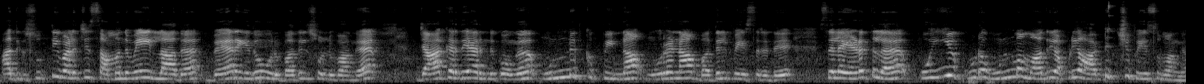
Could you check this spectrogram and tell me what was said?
அதுக்கு சுத்தி வளைச்சி சம்மந்தமே இல்லாத வேற ஏதோ ஒரு பதில் சொல்லுவாங்க. ஜாக்கிரதையா இருந்துக்கோங்க. முன்னுக்கு பின்னா முரணா பதில் பேசுறது. சில இடத்துல பொய்ய கூட உண்மை மாதிரி அப்படியே அடிச்சு பேசுவாங்க.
